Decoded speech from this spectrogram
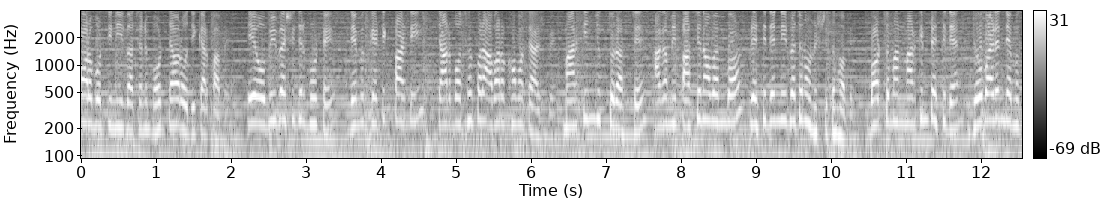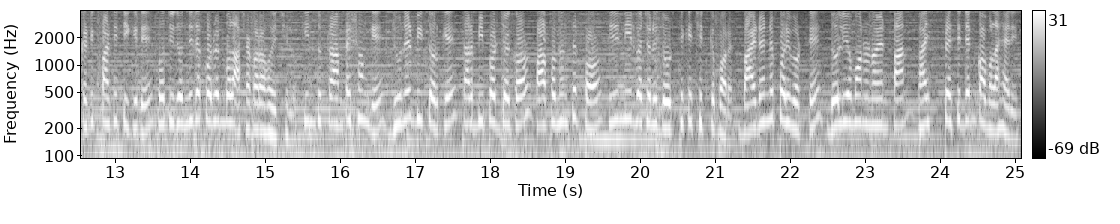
পরবর্তী নির্বাচনে ভোট দেওয়ার অধিকার পাবে। এই অভিবাসীদের ভোটে ডেমোক্রেটিক পার্টি চার বছর পর আবারও ক্ষমতায় আসবে। মার্কিন যুক্তরাষ্ট্রে আগামী পাঁচই নভেম্বর প্রেসিডেন্ট নির্বাচন অনুষ্ঠিত হবে। বর্তমান মার্কিন প্রেসিডেন্ট জো বাইডেন ডেমোক্রেটিক পার্টির টিকিটে প্রতিদ্বন্দ্বিতা করবেন বলে আশা করা হয়েছিল। কিন্তু ট্রাম্পের সঙ্গে জুনের বিতর্কে তার বিপর্যয়কর পারফরমেন্সের পর তিনি নির্বাচনী দৌড় থেকে ছিটকে পড়েন। বাইডেনের পরিবর্তে দলীয় মনোনয়ন পান ভাইস প্রেসিডেন্ট কমলা হ্যারিস।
